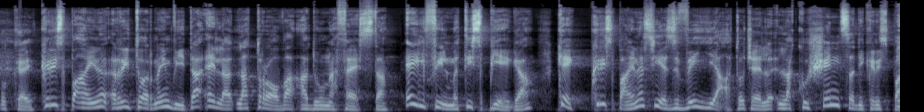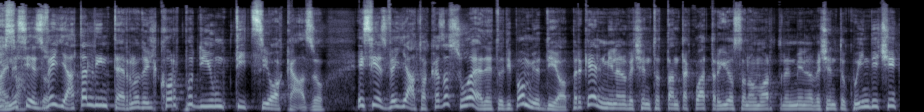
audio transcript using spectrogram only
Ok. Chris Pine ritorna in vita e la, la trova ad una festa. E il film ti spiega che Chris Pine si è svegliato, cioè la coscienza di Chris Pine si è Esatto. svegliata all'interno del corpo di un tizio a caso. E si è svegliato a casa sua e ha detto tipo, oh mio Dio, perché il 1984 io sono morto nel 1915?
